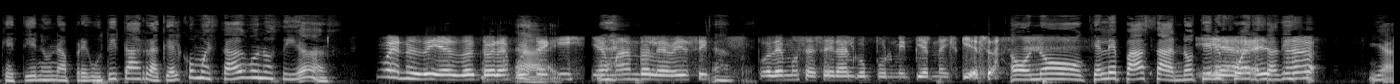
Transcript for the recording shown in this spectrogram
que tiene una preguntita. Raquel, ¿cómo estás? Buenos días. Buenos días, doctora. Pues aquí llamándole a ver si podemos hacer algo por mi pierna izquierda. Oh, no, ¿qué le pasa? No tiene fuerza, está, Ya.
